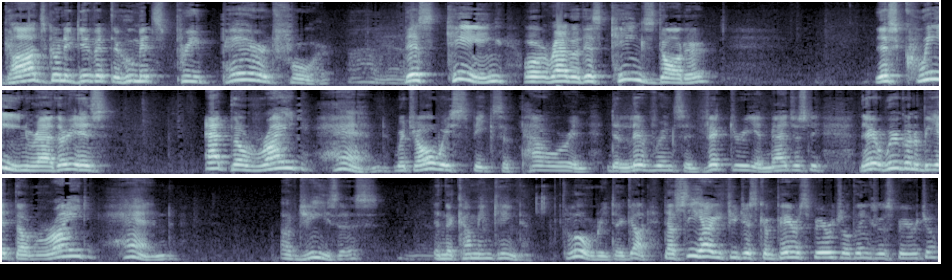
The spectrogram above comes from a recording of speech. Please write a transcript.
God's going to give it to whom it's prepared for. Amen. This king, or rather, this king's daughter, this queen, rather, is at the right hand, which always speaks of power and deliverance and victory and majesty. There, we're going to be at the right hand of Jesus in the coming kingdom. Glory to God. Now, see how if you just compare spiritual things with spiritual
